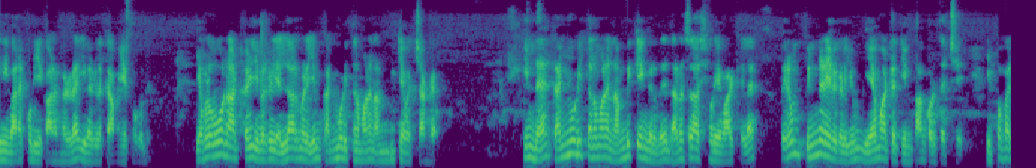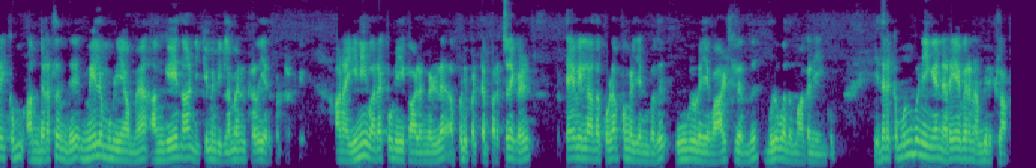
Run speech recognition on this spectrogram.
இனி வரக்கூடிய காலங்கள்ல இவர்களுக்கு அமைய போகுது. எவ்வளவோ நாட்கள் இவர்கள் எல்லார் மேலேயும் கண்மூடித்தனமான நம்பிக்கை வச்சாங்க. இந்த கண்மூடித்தனமான நம்பிக்கைங்கிறது தனுசு ராசியுடைய வாழ்க்கையில பெரும் பின்னடைவுகளையும் ஏமாற்றத்தையும் தான் கொடுத்துச்சு. இப்ப வரைக்கும் அந்த இடத்துல இருந்து மேல முடியாம அங்கேயே தான் நிக்க வேண்டிய நிலைமைன்றது ஏற்பட்டிருக்கு. ஆனா இனி வரக்கூடிய காலங்கள்ல அப்படிப்பட்ட பிரச்சனைகள் தேவையில்லாத குழப்பங்கள் என்பது உங்களுடைய வாழ்க்கையிலிருந்து முழுவதுமாக நீங்கும். இதற்கு முன்பு நீங்க நிறைய பேரை நம்பியிருக்கலாம்.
